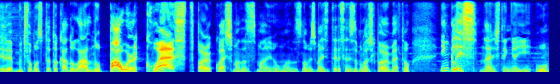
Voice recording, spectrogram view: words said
ele é muito famoso por ter tocado lá no Power Quest. Power Quest, uma das, uma dos nomes mais interessantes do Melodic Power Metal inglês, né? A gente tem aí o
